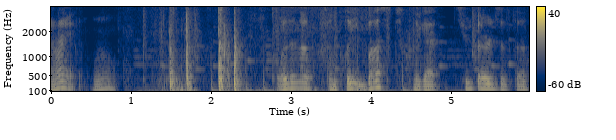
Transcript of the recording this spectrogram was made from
all right, well, wasn't a complete bust. I got two thirds of the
